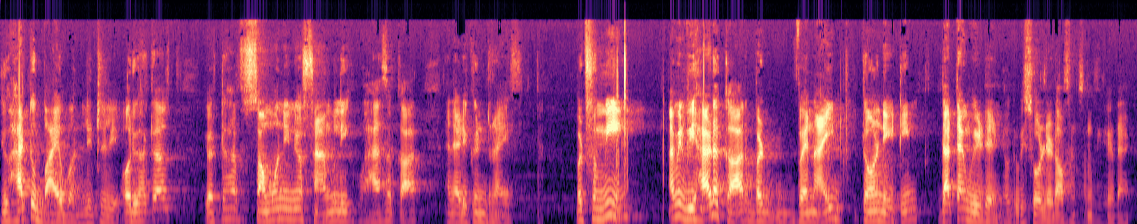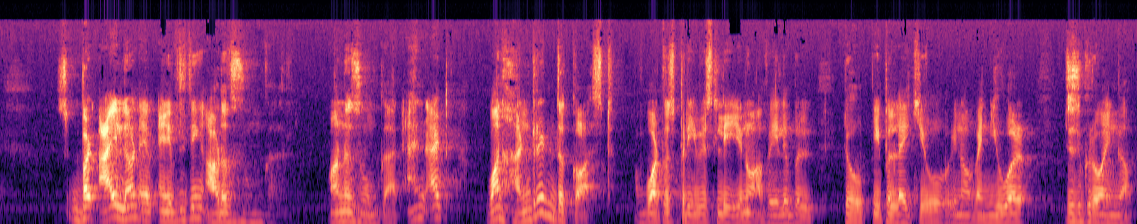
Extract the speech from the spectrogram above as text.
You had to buy one literally. Or you had to have you have to have someone in your family who has a car and that you can drive. But for me i mean we had a car but when i turned 18 that time we didn't. Okay we sold it off and something like that. So, but i learned everything out of Zoomcar on a Zoomcar. And at 100 the cost what was previously you know available to people like you you know when you were just growing up.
